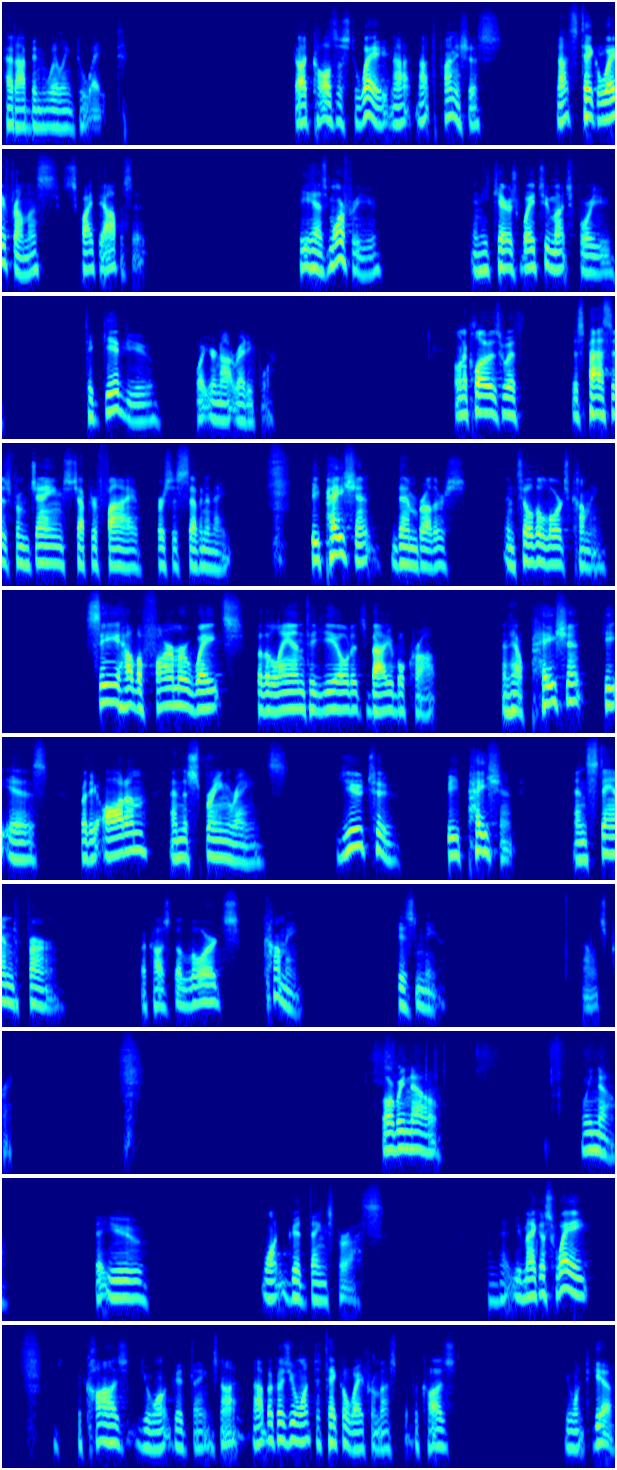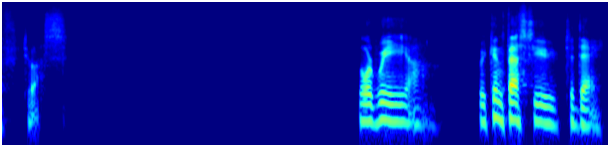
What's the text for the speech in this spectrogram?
had I been willing to wait. God calls us to wait, not, not to punish us, not to take away from us. It's quite the opposite. He has more for you, and He cares way too much for you to give you what you're not ready for. I want to close with this passage from James chapter 5, verses 7 and 8. Be patient, then, brothers, until the Lord's coming. See how the farmer waits for the land to yield its valuable crop, and how patient he is for the autumn and the spring rains. You too, be patient and stand firm, because the Lord's coming is near. Now let's pray. Lord, we know, we know that you want good things for us and that you make us wait because you want good things, not, not because you want to take away from us, but because you want to give to us. Lord, we, uh, we confess to you today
